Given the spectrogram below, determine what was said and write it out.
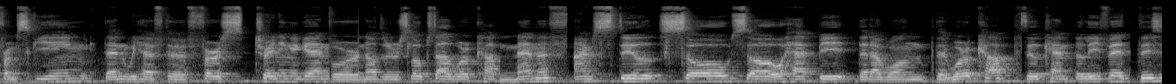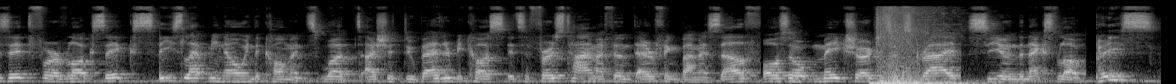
from skiing. Then we have the first training again for another slopestyle World Cup in Mammoth. I'm still so, so happy that I won the World Cup. Still can't believe it. This is it for vlog 6. Please let me know in the comments what I should do better because it's the first time I filmed everything by myself. Also, make sure to subscribe. See you in the next vlog. Peace!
